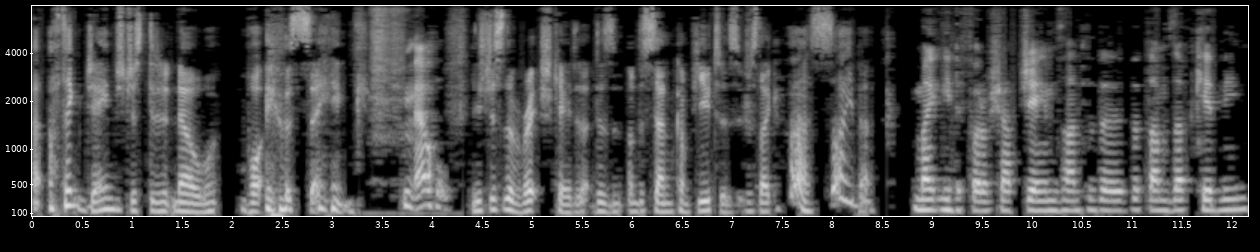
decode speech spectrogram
I, I think James just didn't know what he was saying. no. He's just the rich kid that doesn't understand computers. It's just like, huh, cyber. Might need to Photoshop James onto the, the thumbs up kid meme.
